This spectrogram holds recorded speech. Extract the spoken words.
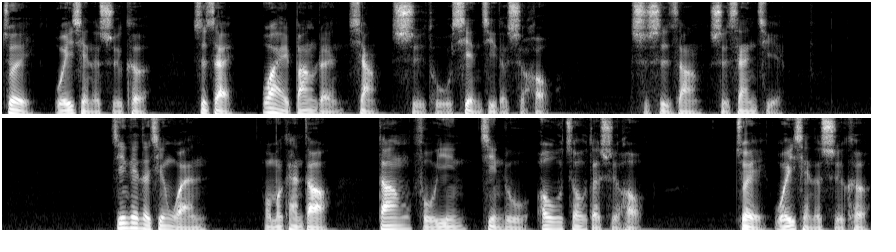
最危险的时刻是在外邦人向使徒献祭的时候，十四章十三节。今天的经文，我们看到，当福音进入欧洲的时候。最危险的时刻，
